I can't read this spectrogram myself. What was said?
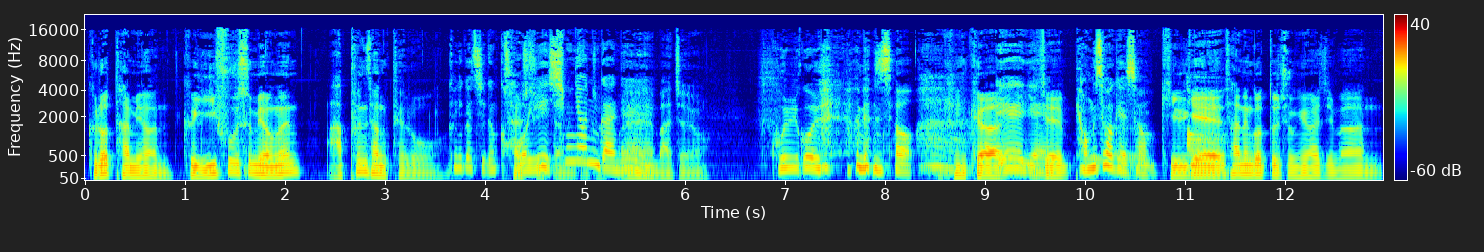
그렇다면 그 이후 수명은 아픈 상태로 그러니까 지금 거의 10년간을 네, 맞아요. 골골 하면서 그러니까 예, 예. 이제 병석에서 길게 어. 사는 것도 중요하지만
